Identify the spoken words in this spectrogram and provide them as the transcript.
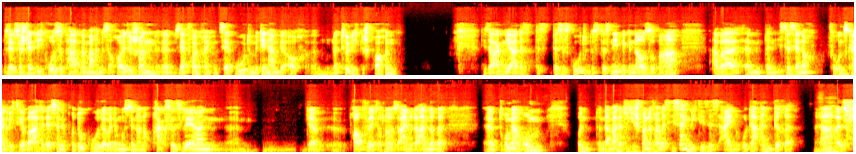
selbstverständlich große Partner machen das auch heute schon äh, sehr erfolgreich und sehr gut und mit denen haben wir auch ähm, natürlich gesprochen. Die sagen, ja, das, das, das ist gut und das, das nehmen wir genauso wahr, aber ähm, dann ist das ja noch für uns kein richtiger Berater, der ist an dem Produkt gut, aber der muss dann auch noch Praxis lernen, ähm, der äh, braucht vielleicht auch noch das ein oder andere äh, drumherum. Und, und dann war natürlich die spannende Frage, was ist eigentlich dieses ein oder andere? Ja, mhm. also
